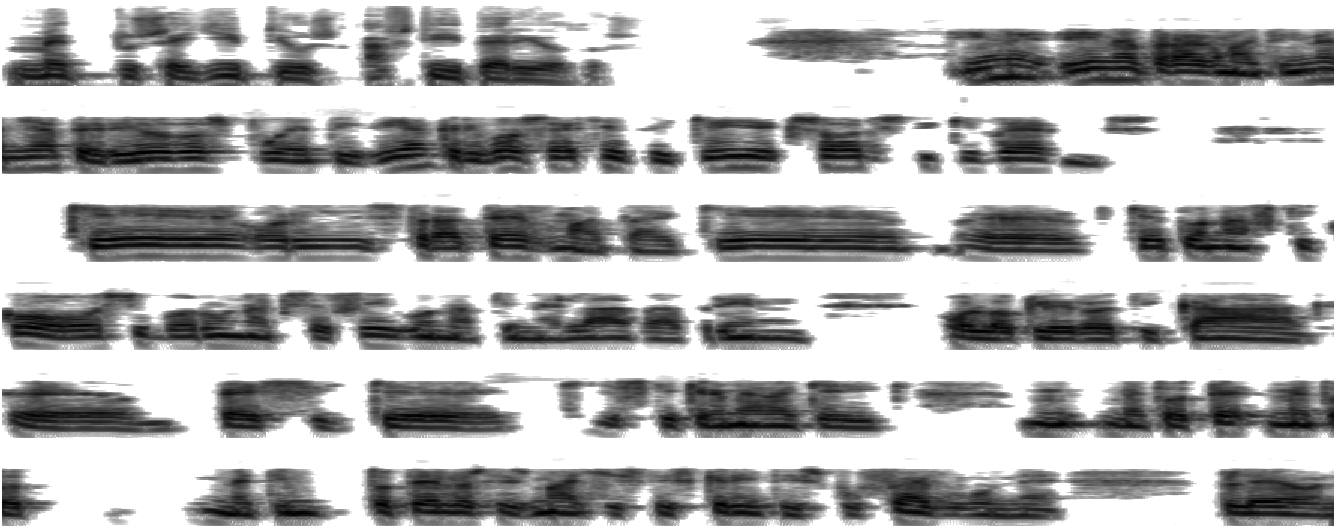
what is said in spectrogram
με τους Αιγύπτιους αυτή η περίοδος; Είναι, είναι πράγματι, είναι μια περίοδος που επειδή ακριβώς έρχεται και η εξόριστη κυβέρνηση και στρατεύματα και, ε, και το ναυτικό όσοι μπορούν να ξεφύγουν από την Ελλάδα πριν ολοκληρωτικά ε, πέσει και, συγκεκριμένα και με το, με, το, με την, το τέλος της μάχης της Κρήτης που φεύγουν πλέον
